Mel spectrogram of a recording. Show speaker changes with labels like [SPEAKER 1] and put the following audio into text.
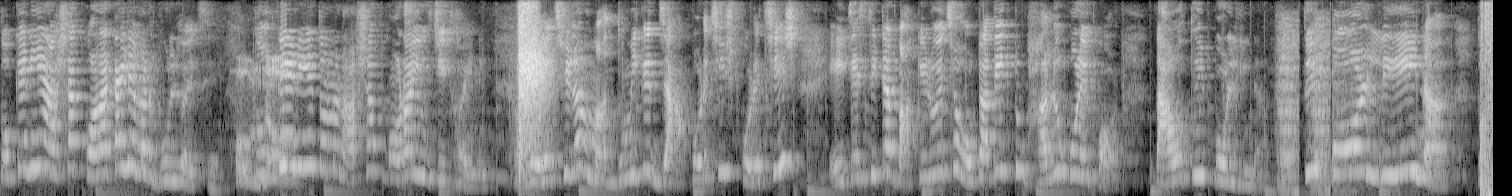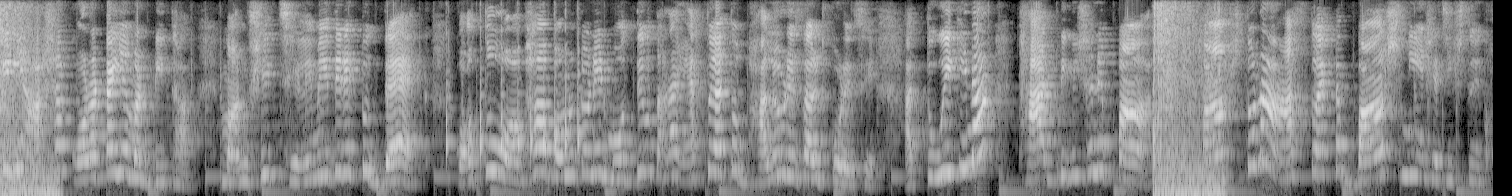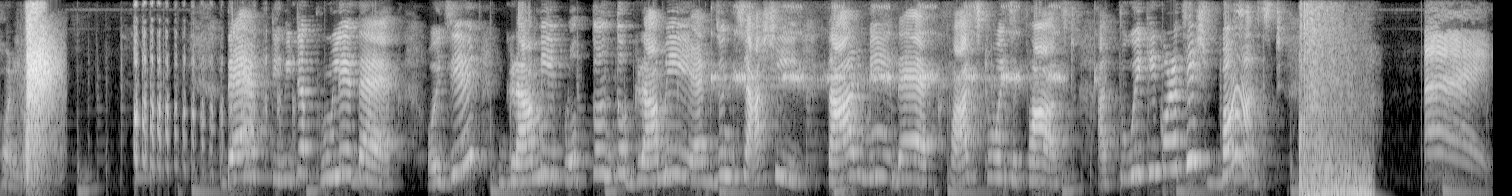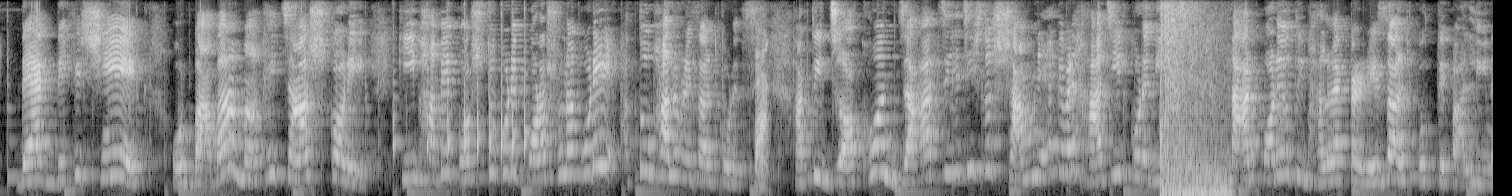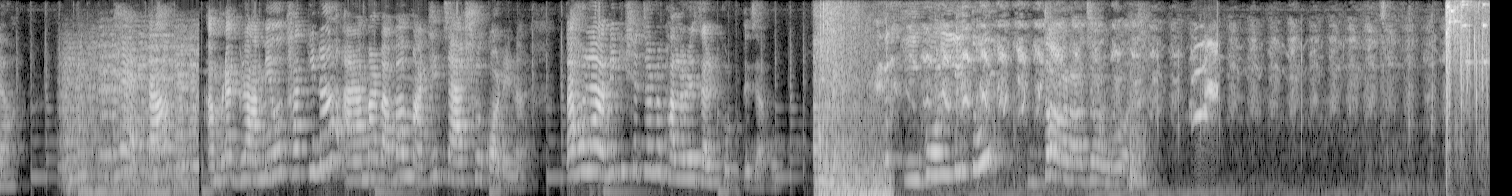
[SPEAKER 1] তোকে নিয়ে আশা করাটাই আমার ভুল হয়েছে। তোকে নিয়ে তো আমার আশা করাই উচিত হয়নি। বলেছিলাম মাধ্যমিকে যা করেছিস করেছিস এইচএসসিটা বাকি রয়েছে ওটাতে একটু ভালো করে পড়। তাও তুই পড়লি না। তুই পড়লি না। তোকে নিয়ে আশা করাটাই আমার বৃথা। মানুষের ছেলে মেয়েদের একটু দেখ কত অভাব অনটনের মধ্যেও তারা এত এত ভালো রেজাল্ট করেছে। আর তুই কি না থার্ড ডিভিশনে পাস। বাঁশ নিয়ে এসেছিস তুই ঘরে। দেখ, টিভিটা খুলে দেখ। ওই যে গ্রামে, প্রত্যন্ত গ্রামে একজন চাষি, তার মেয়ে দেখ ফার্স্ট হয়েছে ফার্স্ট আর তুই কি করেছিস? বাস্ট দেখ দেখে শেখ ওর বাবা মাঠে চাষ করে। কীভাবে কষ্ট করে পড়াশোনা করে এত ভালো রেজাল্ট করেছে। আর তুই যখন যা চেয়েছিস তোর সামনে একেবারে হাজির করে দিয়েছিস তারপরেও তুই ভালো একটা রেজাল্ট করতে পারলি না। হ্যাঁ তা আমরা গ্রামেও থাকি না আর আমার বাবা মাঠে চাষও করে না। তাহলে আমি কিসের জন্য ভালো রেজাল্ট করতে যাব? কি বললি তুই? দাঁড়া জন্ম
